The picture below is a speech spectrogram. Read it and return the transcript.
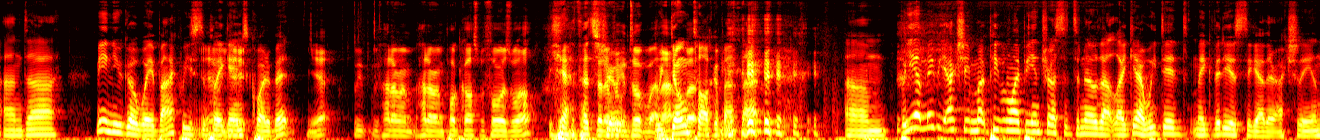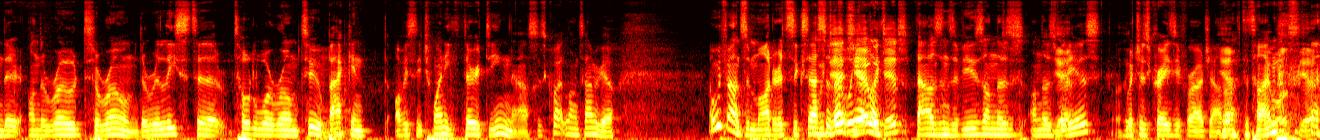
And uh, me and you go way back. We used to Yeah, play games do. quite a bit. Yeah, we've, we've had our own, had our own podcast before as well. Yeah, that's Don't true. we can talk about we that, don't but- talk about that. um, but yeah, maybe actually mi- people might be interested to know that like yeah, we did make videos together actually on the on the road to Rome, the release to Total War Rome 2 Mm-hmm. back in obviously 2013 now, so it's quite a long time ago. And we found some moderate success We with did, that. We yeah, had we did. thousands of views on those on those Yeah, videos, which is crazy for our channel yeah, at the time. It was, yeah.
